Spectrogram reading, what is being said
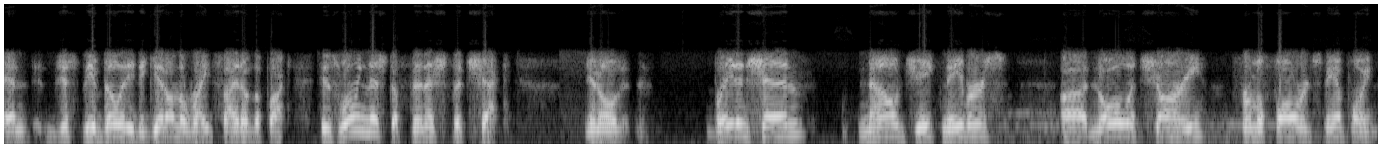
and just the ability to get on the right side of the puck. His willingness to finish the check. You know, Brayden Schenn, now Jake Neighbors, uh, Noel Acciari from a forward standpoint.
